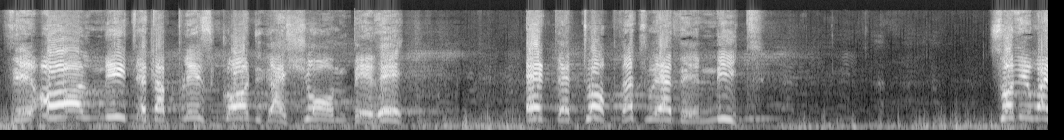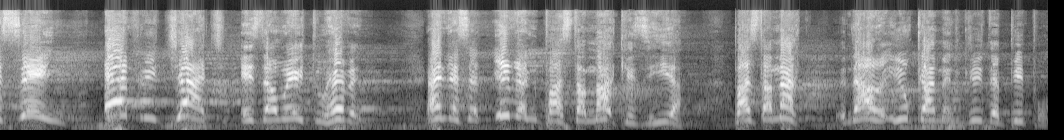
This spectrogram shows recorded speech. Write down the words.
They all meet at a place called Gashombere at the top. That's where they meet. So they were saying every church is the way to heaven. And they said, even Pastor Mark is here. Pastor Mark, now you come and greet the people.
